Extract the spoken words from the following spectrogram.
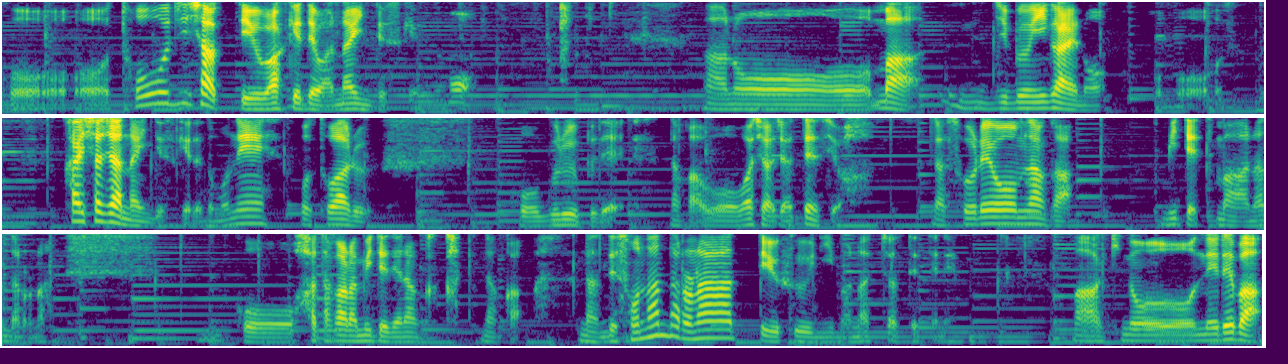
う、こう、当事者っていうわけではないんですけれども、あのーまあ、自分以外の、会社じゃないんですけれどもね、こうとある、こう、グループで、なんか、わちゃわちゃやってんですよ。だからそれをなんか、見て、まあ、なんだろうな、こう、旗から見てて、なんか、なんか、なんでそうなんだろうなっていう風に今なっちゃっててね。まあ、昨日寝れば、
